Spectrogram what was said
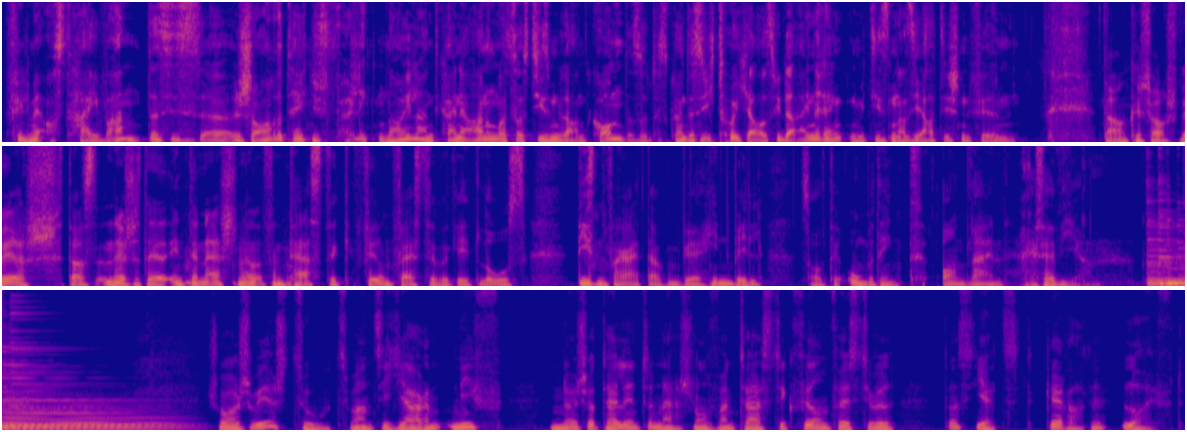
Filme aus Taiwan. Das ist äh, genretechnisch völlig Neuland. Keine Ahnung, was aus diesem Land kommt. Also das könnte sich durchaus wieder einrenken mit diesen asiatischen Filmen. Danke, Georges Wirsch. Das Neuchâtel International Fantastic Film Festival geht los. Diesen Freitag und wer hin will, sollte unbedingt online reservieren. Georges Wirsch zu 20 Jahren NIF Neuchâtel International Fantastic Film Festival, das jetzt gerade läuft.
